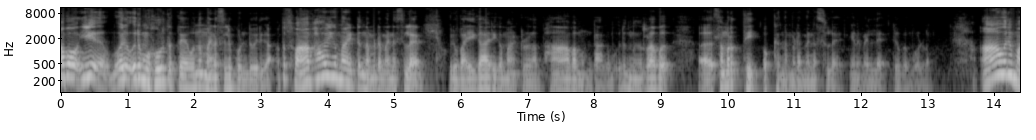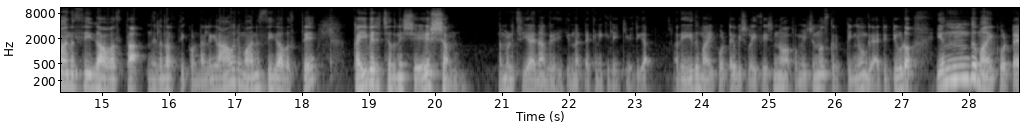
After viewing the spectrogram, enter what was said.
അപ്പോൾ ഈ ഒരു ഒരു മുഹൂർത്തത്തെ ഒന്ന് മനസ്സിൽ കൊണ്ടുവരിക. അപ്പോൾ സ്വാഭാവികമായിട്ടും നമ്മുടെ മനസ്സിൽ ഒരു വൈകാരികമായിട്ടുള്ള ഭാവമുണ്ടാകും. ഒരു നിറവ് സമൃദ്ധി ഒക്കെ നമ്മുടെ മനസ്സിൽ ഇങ്ങനെ മെല്ലെ രൂപം കൊള്ളും. ആ ഒരു മാനസികാവസ്ഥ നിലനിർത്തിക്കൊണ്ട് അല്ലെങ്കിൽ ആ ഒരു മാനസികാവസ്ഥയെ കൈവരിച്ചതിന് ശേഷം നമ്മൾ ചെയ്യാൻ ആഗ്രഹിക്കുന്ന ടെക്നിക്കിലേക്ക് വരിക. അത് ഏതുമായിക്കോട്ടെ വിഷ്വലൈസേഷനോ അഫർമേഷനോ സ്ക്രിപ്റ്റിങ്ങോ ഗ്രാറ്റിറ്റ്യൂഡോ എന്തുമായിക്കോട്ടെ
